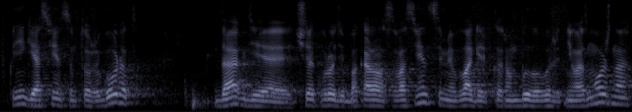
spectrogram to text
в книге «Освенцим тоже город», да, где человек вроде бы оказался в Освенциме, в лагере, в котором было выжить невозможно,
